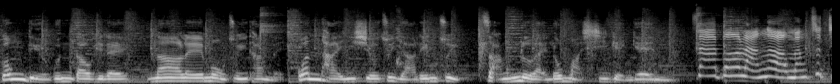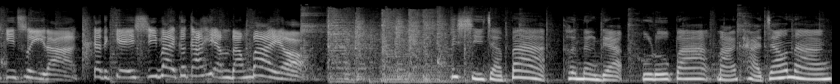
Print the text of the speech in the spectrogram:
讲到阮兜迄个哪里冒水桶的，管他伊烧水也啉水，长落来拢嘛死严严。某人哦，毋出一支喙啦，家己家洗歹，更加嫌人歹哦。你洗食饱，吞两粒葫芦巴、马卡胶囊，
